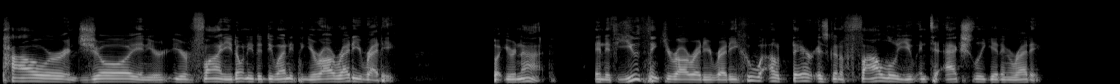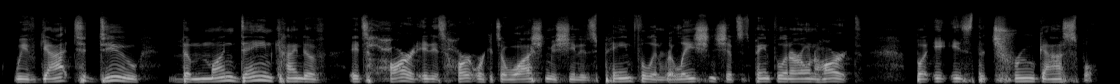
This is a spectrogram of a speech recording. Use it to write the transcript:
power and joy and you're, you're fine. You don't need to do anything. You're already ready, but you're not. And if you think you're already ready, who out there is going to follow you into actually getting ready? We've got to do the mundane kind of it's hard. It is heart work. It's a washing machine. It is painful in relationships. It's painful in our own heart. But it is the true gospel.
